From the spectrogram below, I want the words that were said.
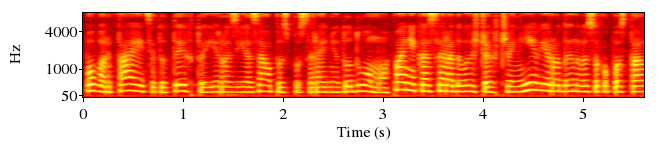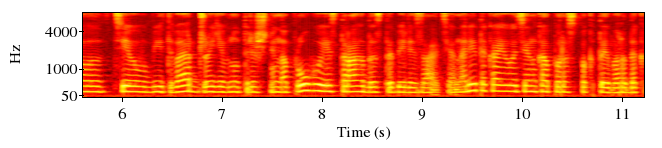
повертається до тих, хто її розв'язав безпосередньо додому. Паніка серед вищих чинів і родин високопоставленців підтверджує внутрішню напругу і страх дестабілізації. Аналітика і оцінка перспектив РДК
